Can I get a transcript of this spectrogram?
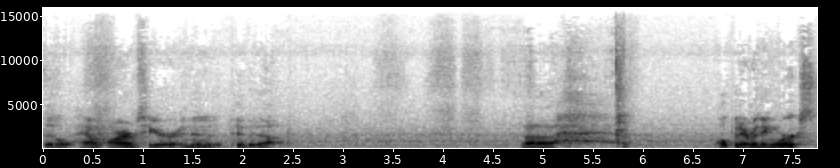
that'll have arms here and then it'll pivot up. Uh, hoping everything works.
